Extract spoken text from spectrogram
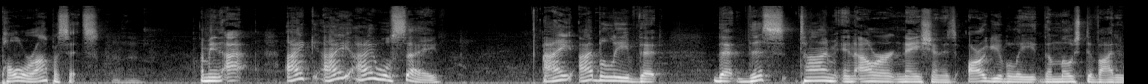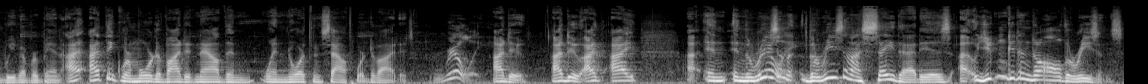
polar opposites. I mean, I, I I I will say, I I believe that that this time in our nation is arguably the most divided we've ever been. I, I think we're more divided now than when North and South were divided. Really? I do. I do. I, I, I and and the reason Really? the reason I say that is uh, you can get into all the reasons,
